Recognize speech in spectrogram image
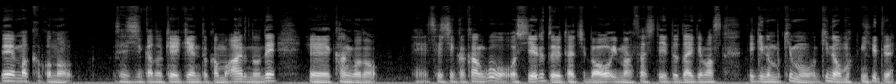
で、まあ、過去の精神科の経験とかもあるので、えー、看護のえー、精神科看護を教えるという立場を今させていただいてます。で、昨日も、昨日も、昨日も言ってない。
